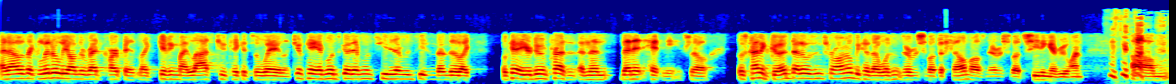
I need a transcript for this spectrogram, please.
And I was like literally on the red carpet, like giving my last two tickets away. Like, okay, everyone's good, everyone's seated, everyone's seated. And then they're like, okay, you're doing presents. And then, then it hit me. So it was kind of good that it was in Toronto because I wasn't nervous about the film. I was nervous about seating everyone. Um,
